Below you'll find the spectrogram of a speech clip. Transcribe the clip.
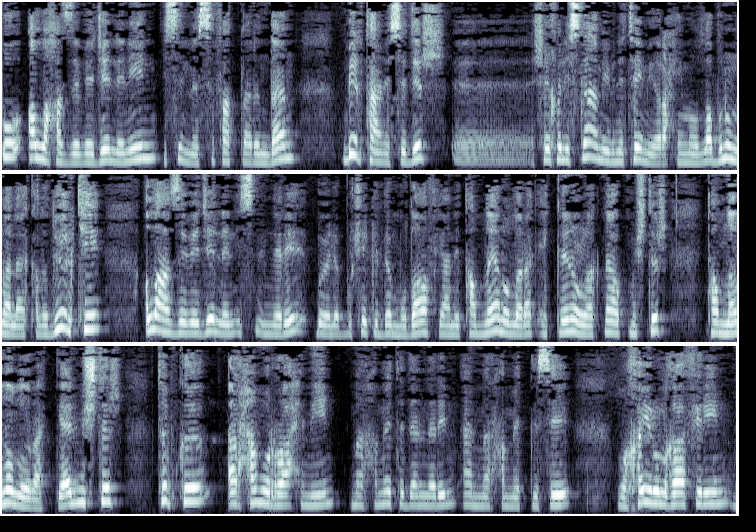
bu Allah Azze ve Celle'nin isim ve sıfatlarından bir tanesidir. Ee, Şeyhülislam İbni Teymiye Rahimullah bununla alakalı diyor ki Allah Azze ve Celle'nin isimleri böyle bu şekilde mudaf yani tamlayan olarak, eklenen olarak ne yapmıştır? Tamlanan olarak gelmiştir. Tıpkı Erhamur Rahimin, merhamet edenlerin en merhametlisi ve hayrul gafirin,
